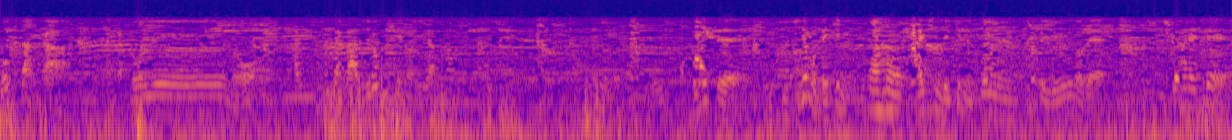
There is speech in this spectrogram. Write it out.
奥さんが、なんかそういうのを、なんかラジログっていうのはいいなこれって、いつでもできる、配信できるんですよ、うん。っていうので、聞かれて、で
